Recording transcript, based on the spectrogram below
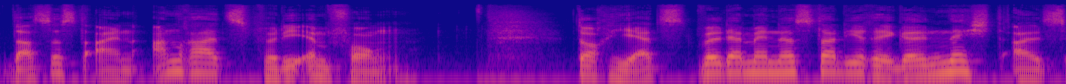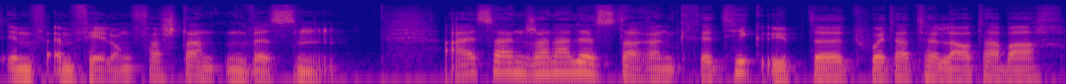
das ist ein Anreiz für die Impfung. Doch jetzt will der Minister die Regeln nicht als Impfempfehlung verstanden wissen. Als ein Journalist daran Kritik übte, twitterte Lauterbach,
